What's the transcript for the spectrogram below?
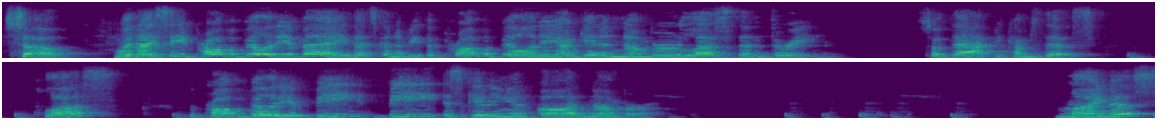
So when I see probability of A, that's going to be the probability I get a number less than 3. So that becomes this, plus the probability of B. B is getting an odd number. Minus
